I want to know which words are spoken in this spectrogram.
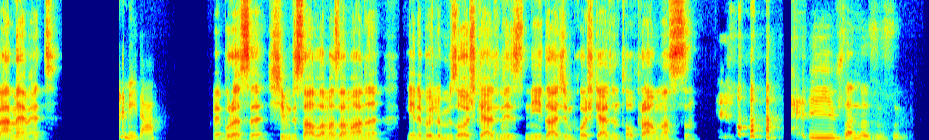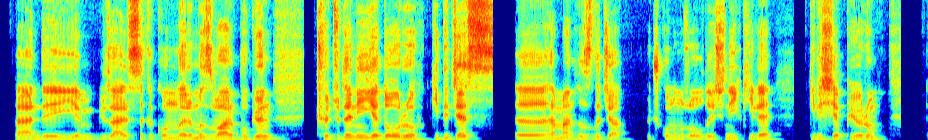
Ben Mehmet Nida. ve burası Şimdi Sallama Zamanı. Yeni bölümümüze hoş geldiniz. Nidacığım hoş geldin toprağım nasılsın? İyiyim sen nasılsın? Ben de iyiyim. Güzel sıkı konularımız var. Bugün kötüden iyiye doğru gideceğiz. Ee, hemen hızlıca 3 konumuz olduğu için ilkiyle giriş yapıyorum.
